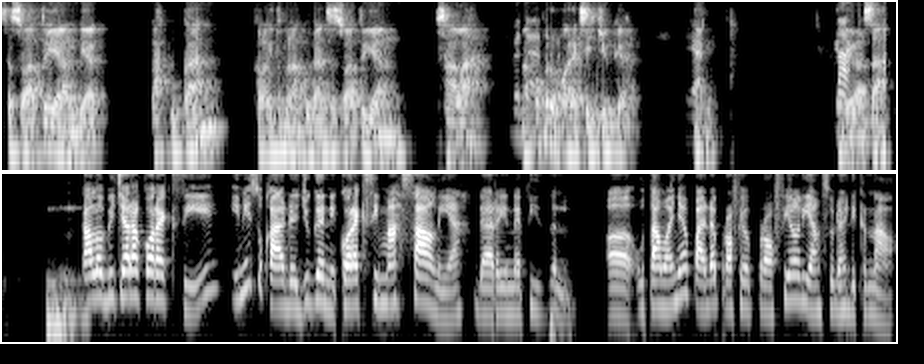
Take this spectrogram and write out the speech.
sesuatu yang dia lakukan kalau itu melakukan sesuatu yang salah, Benar. maka perlu koreksi juga. Ya. Nah, kedewasaan. Hmm. Kalau bicara koreksi, ini suka ada juga nih koreksi massal nih ya dari netizen. Uh, utamanya pada profil-profil yang sudah dikenal.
